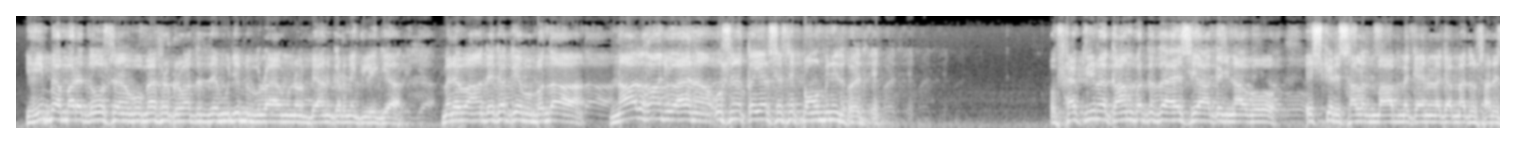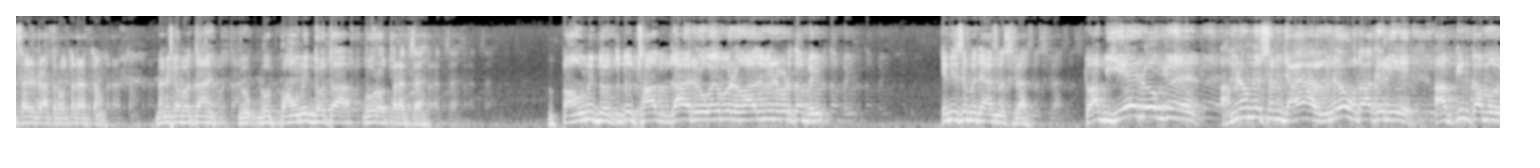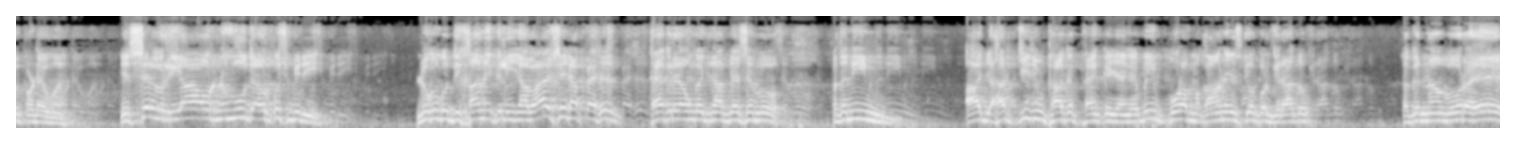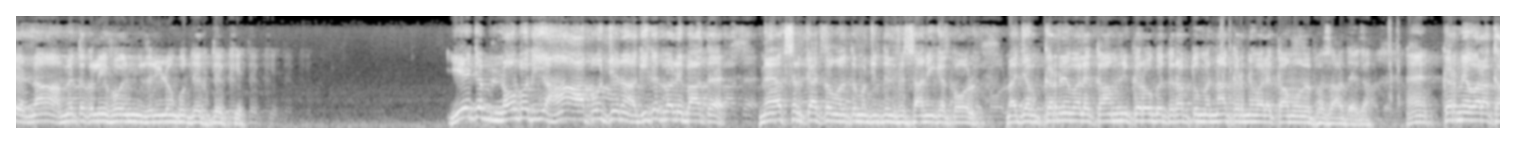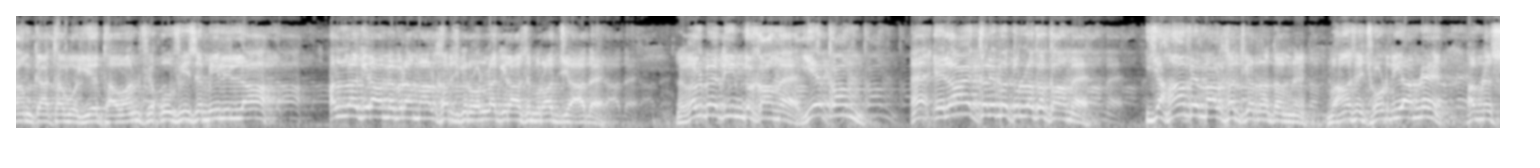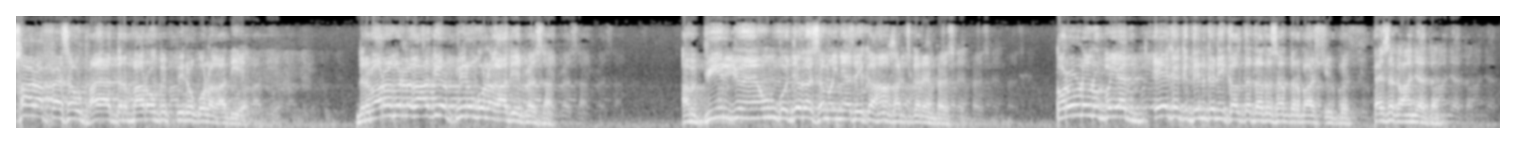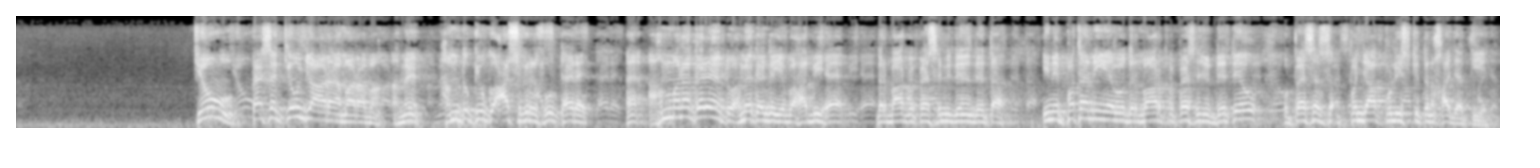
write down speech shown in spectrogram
یہیں پہ ہمارے دوست ہیں، وہ محفل کرواتے تھے۔ مجھے بھی بلایا، انہوں نے بیان کرنے کے لیے گیا۔ میں نے وہاں دیکھا کہ وہ بندہ ناد خان جو ہے نا، اس نے کئی عرصے سے پاؤں بھی نہیں دھوئے تھے۔ وہ فیکٹری میں کام کرتا تھا، ایسے آ کے جناب وہ عشق رسالت ماب میں کہنے لگا، میں تو ساری ساری رات روتا رہتا ہوں۔ میں نے کہا، بتائیں، وہ پاؤں نہیں دھوتا، وہ روتا رہتا ہے۔ پاؤں نہیں دھوتے تو صاحب ظاہر ہو گئے، وہ نماز میں نہیں پڑھتا بھائی۔ نہیں سمجھ آیا مسئلہ۔ تو اب یہ لوگ جو ہیں، ہم نے انہیں سمجھایا، ہم نے کہا خدا کے لیے آپ کن کاموں میں پڑے ہوئے ہیں؟ یہ صرف ریا اور نمود ہے اور کچھ بھی نہیں۔ لوگوں کو دکھانے کے لیے جناب ایسے جناب پیسے پھینک رہے ہوں گے جناب، جیسے وہ پتہ نہیں آج ہر چیز اٹھا کے پھینک کے جائیں گے۔ بھائی، پورا مکان ہے، اس کے اوپر گرا دو۔ اگر نہ وہ رہے، نہ ہمیں تکلیف ہو ان زلیلوں کو دیکھ دیکھ کے۔ یہ جب نوبت یہاں آ پہنچے نا، حقیقت والی بات ہے۔ میں اکثر کہتا ہوں تو مجد الفسانی کے قول، میں جب کرنے والے کام نہیں کرو گے تو رب تمہیں نہ کرنے والے کاموں میں پھنسا دے گا۔ کرنے والا کام کیا تھا؟ وہ یہ تھا ون فقوفی سبیل اللہ اللہ کی راہ میں اپنا مال خرچ کرو، اللہ کی راہ سے مراد جہاد ہے۔ غلب دین کا کام ہے، یہ کام۔ الہ کلمت اللہ کا کام ہے۔ یہاں پہ مال خرچ کرنا تھا ہم نے، وہاں سے چھوڑ دیا ہم نے۔ ہم نے سارا پیسہ اٹھایا، درباروں پہ پیروں کو لگا دیا۔ درباروں میں لگا دیا اور پیروں کو لگا دیا پیسہ۔ اب پیر جو ہیں، ان کو جگہ سمجھ نہیں آتی کہاں خرچ کریں پیسے۔ کروڑوں روپیہ ایک ایک دن کا نکلتا تھا صاحب دربار شریف پہ پیسہ کہاں جاتا ہے؟ کیوں؟ پیسہ کیوں جا رہا ہے ہمارا وہاں؟ ہمیں ہم تو کیونکہ عاشق رسول ٹھہرے؟ ہم منع کریں تو ہمیں کہیں گے یہ وہابی ہے، دربار پہ پیسے نہیں دینے دیتا۔ انہیں پتہ نہیں ہے وہ دربار پہ پیسے جو دیتے ہو، وہ پیسے پنجاب پولیس کی تنخواہ جاتی ہے۔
